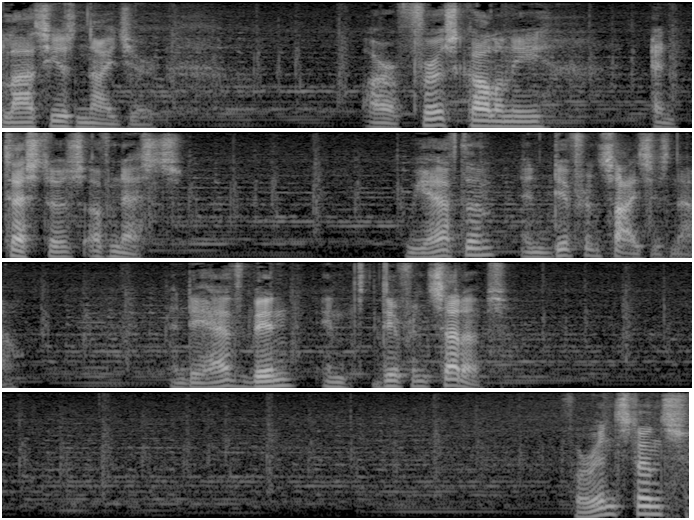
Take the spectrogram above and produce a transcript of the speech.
Lasius niger, our first colony and testers of nests. We have them in different sizes now, and they have been in different setups. For instance,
